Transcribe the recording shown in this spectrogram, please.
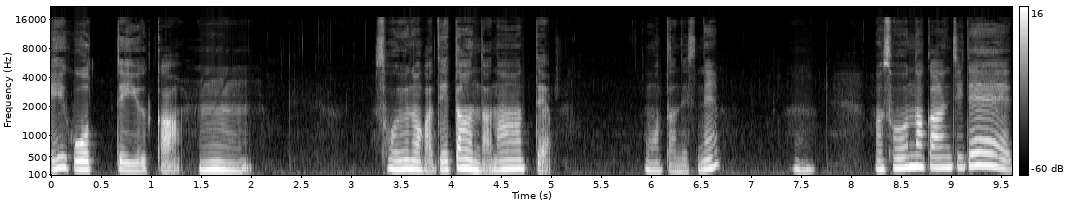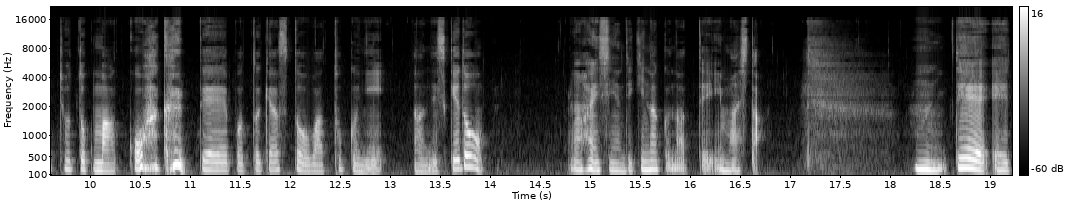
エゴっていうか、うん。そういうのが出たんだなって思ったんですね。うん。まあそんな感じで、ちょっとまあ怖くって、ポッドキャストは特になんですけど、配信できなくなっていました。うん。で、えっ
